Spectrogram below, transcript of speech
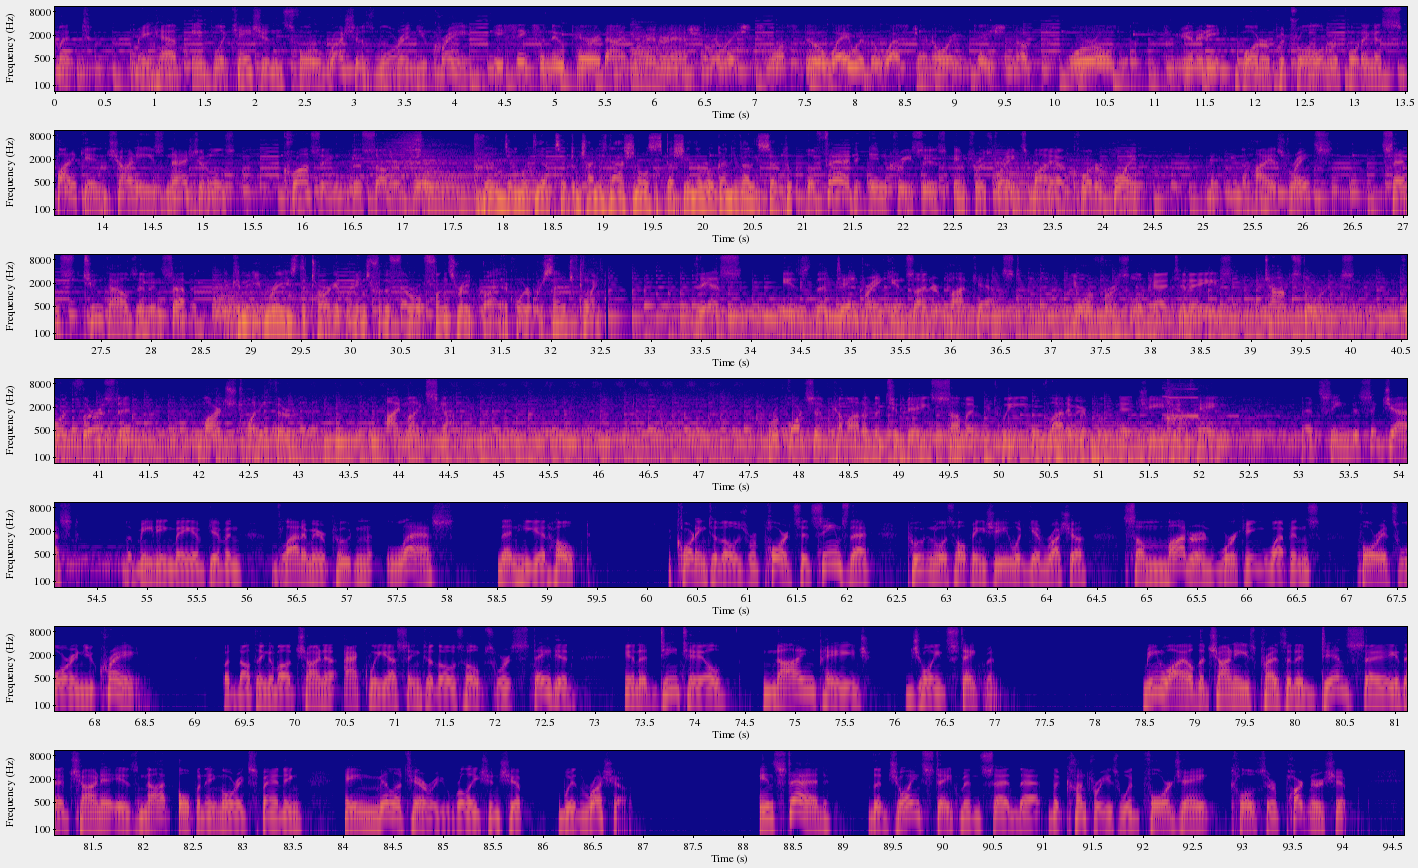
Summit may have implications for Russia's war in Ukraine. He seeks a new paradigm for international relations. He wants to do away with the Western orientation of world community. Border Patrol reporting a spike in Chinese nationals crossing the southern border. They're dealing with the uptick in Chinese nationals, especially in the Rio Grande Valley sector. The Fed increases interest rates by a quarter point, making the highest rates since 2007. The committee raised the target range for the federal funds rate by a quarter percentage point. This is the Daybreak Insider Podcast, your first look at today's top stories for Thursday, March 23rd. I'm Mike Scott. Reports have come out of the two day summit between Vladimir Putin and Xi Jinping that seem to suggest the meeting may have given Vladimir Putin less than he had hoped. According to those reports, it seems that Putin was hoping Xi would give Russia some modern working weapons for its war in Ukraine. But nothing about China acquiescing to those hopes were stated in a detailed nine page joint statement. Meanwhile, the Chinese president did say that China is not opening or expanding a military relationship with Russia. Instead, the joint statement said that the countries would forge a closer partnership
